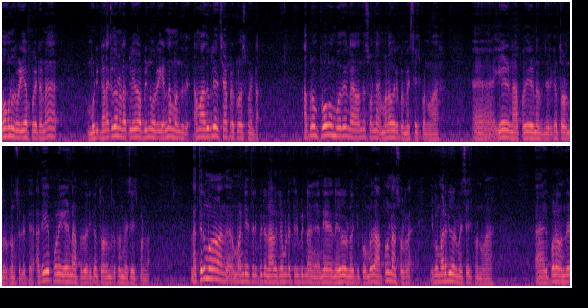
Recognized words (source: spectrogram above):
மோகனூர் வழியாக போயிட்டேன்னா முடி நடக்குதோ நடக்கலையோ அப்படின்னு ஒரு எண்ணம் வந்தது. அவன் அதுக்குள்ளேயே சாப்டர் க்ளோஸ் பண்ணிட்டான். அப்புறம் போகும்போது நான் வந்து சொன்னேன் மனோகர் இப்போ மெசேஜ் பண்ணுவான் ஏழு நாற்பது ஏழு நாற்பது வரைக்கும் திறந்துருக்குன்னு சொல்லிட்டு. அதே போல் ஏழு நாற்பது வரைக்கும் திறந்துருக்குன்னு மெசேஜ் பண்ணேன். நான் திரும்ப அந்த வண்டியை திருப்பிட்டு நாலு கிலோமீட்டர் திருப்பிட்டு நாங்கள் நே நெரூர் நோக்கி போகும்போது அப்பவும் நான் சொல்கிறேன் இப்போ மறுபடியும் ஒரு மெசேஜ் பண்ணுவேன் அது போல் வந்து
